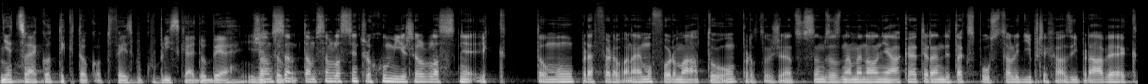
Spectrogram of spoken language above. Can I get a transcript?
něco jako TikTok od Facebooku v blízké době. Že tam, to... jsem, tam jsem vlastně trochu mířil vlastně i k tomu preferovanému formátu, protože co jsem zaznamenal nějaké trendy, tak spousta lidí přechází právě k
